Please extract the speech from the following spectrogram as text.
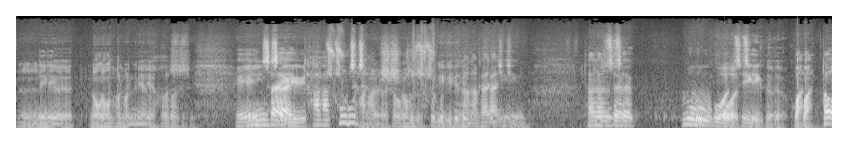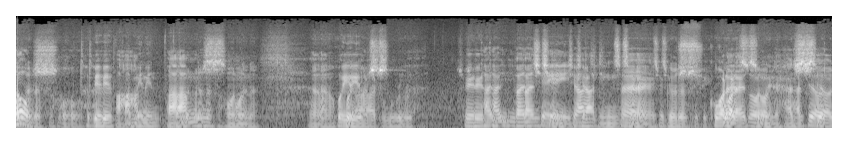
那个龙头里面喝水，原因在于它出厂的时候是处理非常干净的，但是在路过这个管道的时候，特别阀门阀门的时候呢，呃，会有二次污染，所以他一般建议家庭在这个水过来之后，你还是要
